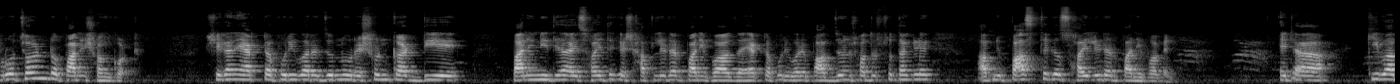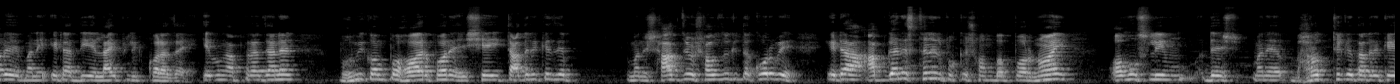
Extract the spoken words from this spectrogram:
প্রচণ্ড পানি সংকট। সেখানে একটা পরিবারের জন্য রেশন কার্ড দিয়ে পানি নিতে হয়, ছয় থেকে সাত লিটার পানি পাওয়া যায়। একটা পরিবারে পাঁচজন সদস্য থাকলে আপনি পাঁচ থেকে ছয় লিটার পানি পাবেন। এটা কীভাবে মানে এটা দিয়ে লাইফ লিড করা যায়? এবং আপনারা জানেন, ভূমিকম্প হওয়ার পরে সেই তাদেরকে যে মানে সাহায্য সহযোগিতা করবে, এটা আফগানিস্তানের পক্ষে সম্ভবপর নয়। অমুসলিম দেশ মানে ভারত থেকে তাদেরকে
